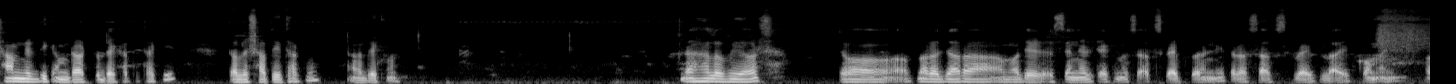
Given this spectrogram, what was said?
সামনের দিকে আমরা একটু দেখাতে থাকি। তাহলে সাথেই থাকুন আর দেখুন। Hello viewers. তো আপনারা যারা আমাদের চ্যানেলটা এখনও সাবস্ক্রাইব করেননি তারা সাবস্ক্রাইব লাইক কমেন্ট ও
